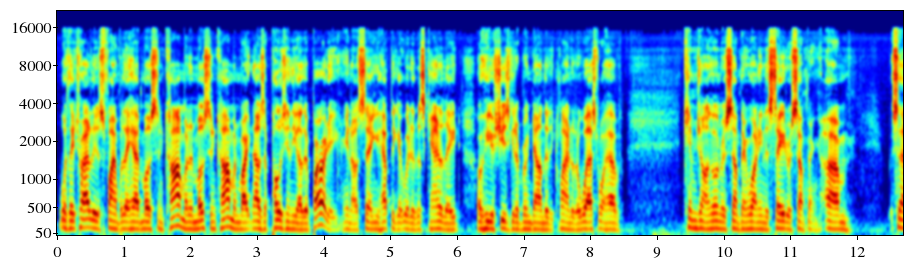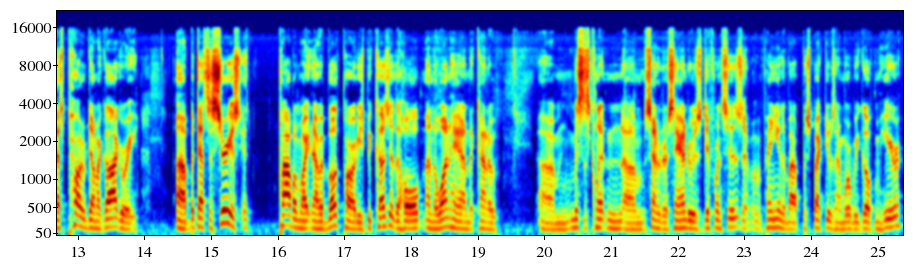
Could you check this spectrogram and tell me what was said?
What they try to do is find what they have most in common, and most in common right now is opposing the other party. You know, saying you have to get rid of this candidate, or he or she's going to bring down the decline of the West. We'll have Kim Jong Un or something running the state or something. Um, so that's part of demagoguery. Uh, but that's a serious uh, problem right now with both parties because of the whole, on the one hand, the kind of um, Mrs. Clinton, um, Senator Sanders differences of opinion about perspectives on where we go from here.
